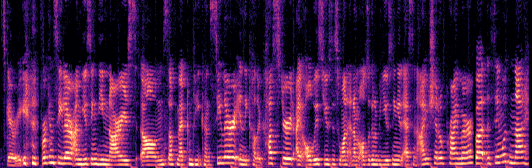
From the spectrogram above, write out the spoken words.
scary. For concealer, I'm using the NARS um, Soft Matte Complete Concealer in the color Custard. I always use this one and I'm also going to be using it as an eyeshadow primer. But the thing with not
